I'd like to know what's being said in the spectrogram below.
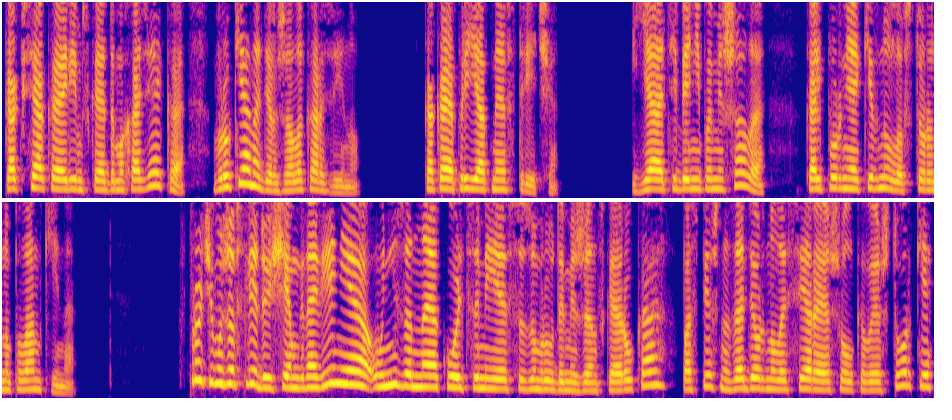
Как всякая римская домохозяйка, в руке она держала корзину. Какая приятная встреча. Я тебе не помешала? Кальпурния кивнула в сторону Паланкина. Впрочем, уже в следующее мгновение, унизанная кольцами с изумрудами женская рука поспешно задернула серые шелковые шторки,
